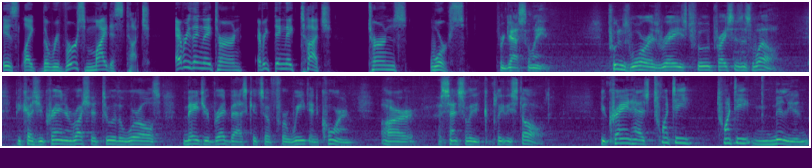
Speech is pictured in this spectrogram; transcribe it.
is like the reverse Midas touch. Everything they turn, everything they touch turns worse for gasoline. Putin's war has raised food prices as well because Ukraine and Russia, two of the world's major breadbaskets for wheat and corn, are essentially completely stalled. Ukraine has 20, 20 million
